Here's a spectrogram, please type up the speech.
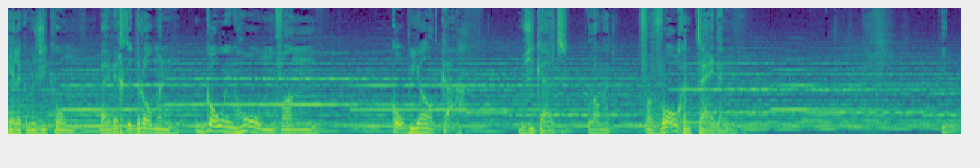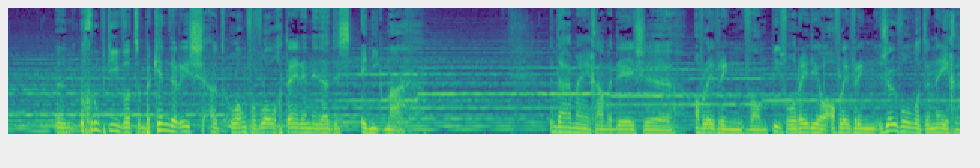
Heerlijke muziek om bij weg te dromen. Going Home van Kobialka. Muziek uit lange vervlogen tijden. Een groep die wat bekender is uit lang vervlogen tijden en dat is Enigma. En daarmee gaan we deze aflevering van Peaceful Radio, aflevering 709,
